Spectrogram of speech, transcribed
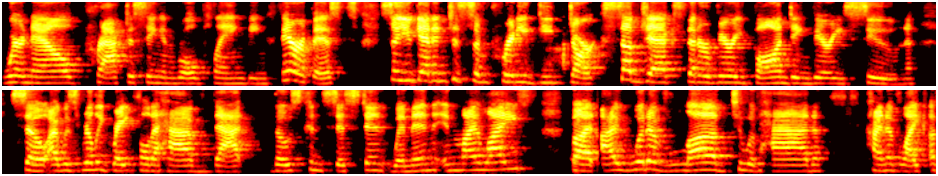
we're now practicing and role playing being therapists. So you get into some pretty deep, dark subjects that are very bonding very soon. So I was really grateful to have that those consistent women in my life, but I would have loved to have had kind of like a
